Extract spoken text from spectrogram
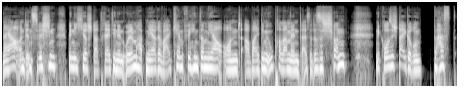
Naja, und inzwischen bin ich hier Stadträtin in Ulm, habe mehrere Wahlkämpfe hinter mir und arbeite im EU-Parlament. Also das ist schon eine große Steigerung. Du hast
